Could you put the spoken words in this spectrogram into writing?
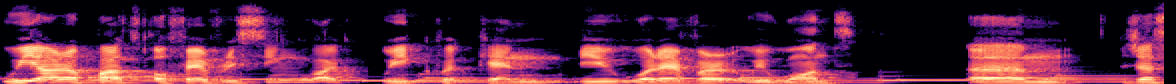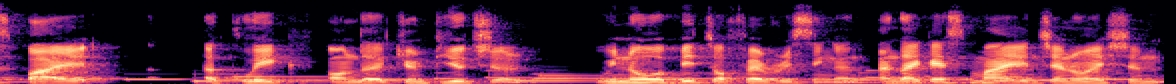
we are a part of everything. Like we can be whatever we want um, just by a click on the computer. We know a bit of everything, and, and I guess my generation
